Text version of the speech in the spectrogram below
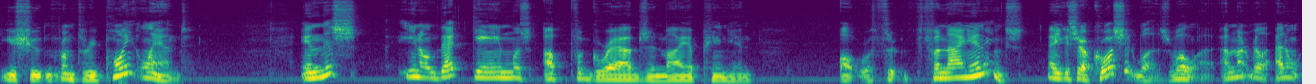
you're shooting from three point land. And this, you know, that game was up for grabs, in my opinion, uh, for nine innings. Now you can say, of course it was. Well, I'm not really. I don't.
